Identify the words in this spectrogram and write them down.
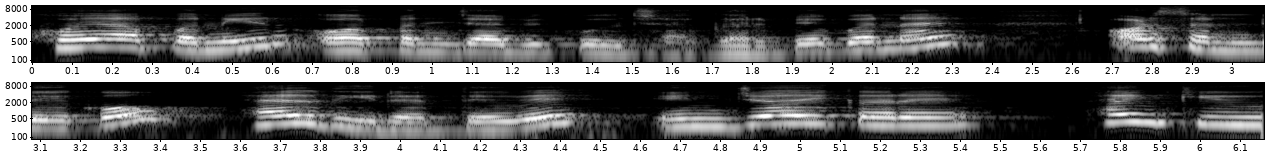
खोया पनीर और पंजाबी कुलचा घर पे बनाएँ और संडे को हेल्दी रहते हुए इंजॉय करें। थैंक यू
